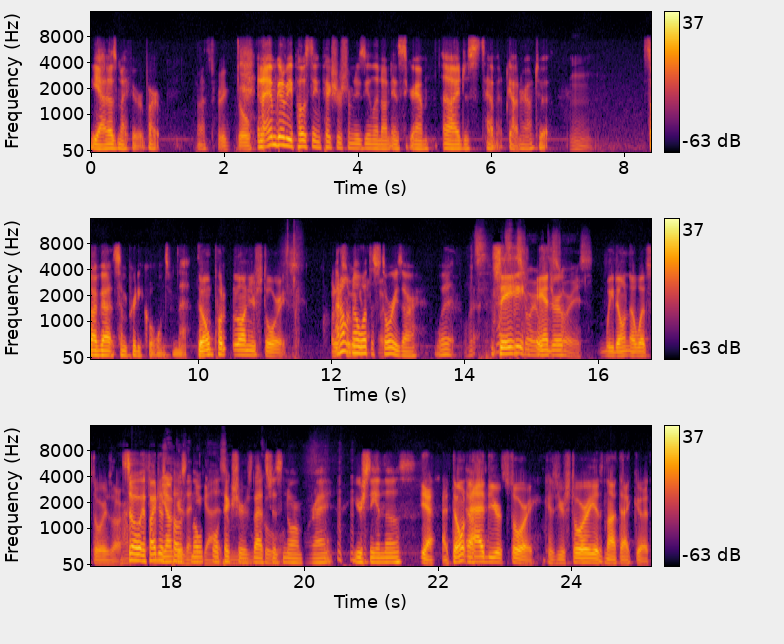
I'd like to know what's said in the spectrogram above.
yeah, that was my favorite part. That's pretty cool. And I am going to be posting pictures from New Zealand on Instagram. Uh, I just haven't gotten around to it. Mm. So I've got some pretty cool ones from that. Don't put it on your story. I don't know what the stories are. What? What's, what's See, the story with the Andrew? stories? We don't know what stories are. So if I I'm just post multiple pictures, I'm that's just normal, right? You're seeing those. Yeah, don't Okay. add to your story because your story is not that good.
